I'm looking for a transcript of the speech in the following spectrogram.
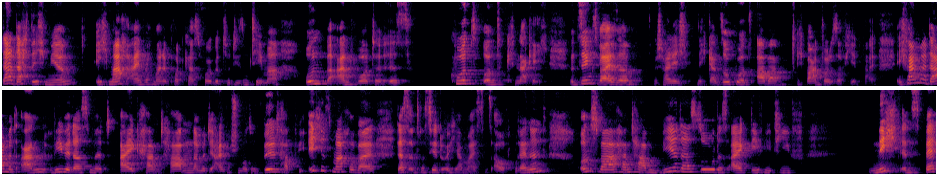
da dachte ich mir, ich mache einfach meine Podcast-Folge zu diesem Thema und beantworte es kurz und knackig. Beziehungsweise wahrscheinlich nicht ganz so kurz, aber ich beantworte es auf jeden Fall. Ich fange mal damit an, wie wir das mit Ike handhaben, damit ihr einfach schon mal so ein Bild habt, wie ich es mache, weil das interessiert euch ja meistens auch brennend. Und zwar handhaben wir das so, dass Ike definitiv nicht ins Bett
